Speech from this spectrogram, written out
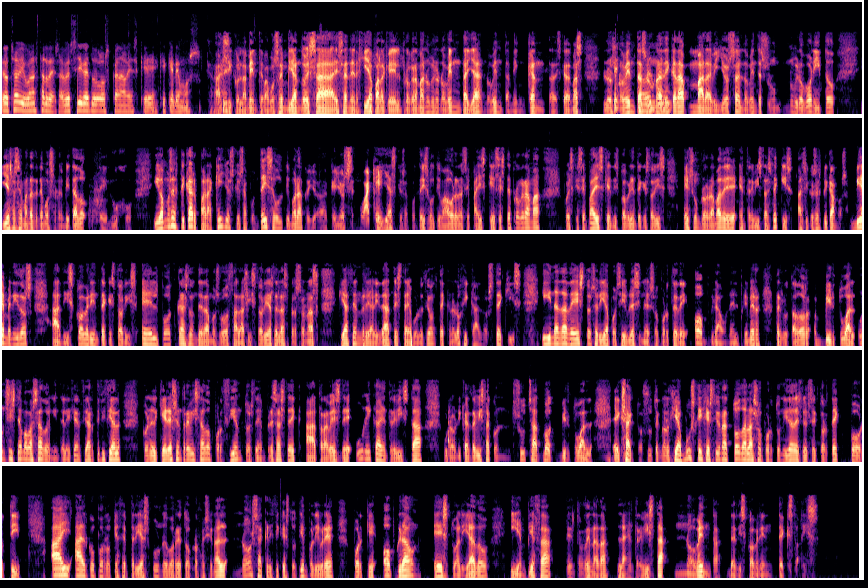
Hola Xavi, buenas tardes. A ver si llega a todos los canales que, queremos. Así con la mente, vamos enviando esa, esa energía para que el programa número 90 ya, 90, me encanta. Es que además los 90 son una década maravillosa, el 90 es un número bonito y esa semana tenemos un invitado de lujo. Y vamos a explicar para aquellos que os apuntéis a última hora, aquellos o aquellas que os apuntéis a última hora, no sepáis qué es este programa, pues que sepáis que Discovery Tech Stories es un programa de entrevistas de X. Así que os explicamos. Bienvenidos a Discovery Tech Stories, el podcast donde damos voz a las historias de las personas que hacen realidad esta evolución tecnológica, los TX. Y nada de esto sería posible sin el soporte de Upground, el primer reclutador virtual, un sistema basado en inteligencia artificial con el que eres entrevistado por cientos de empresas tech a través de única entrevista, una única entrevista con su chatbot virtual. Exacto, su tecnología busca y gestiona todas las oportunidades del sector tech por ti. Hay algo por lo que aceptarías un nuevo reto profesional, no sacrifiques tu tiempo libre porque Upground es tu aliado y empieza dentro de nada la entrevista 90 de Discovering Tech Stories.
